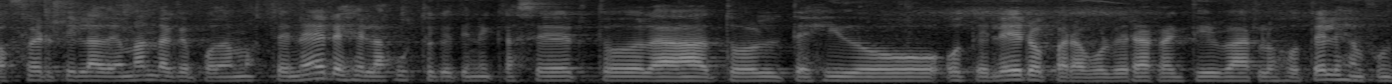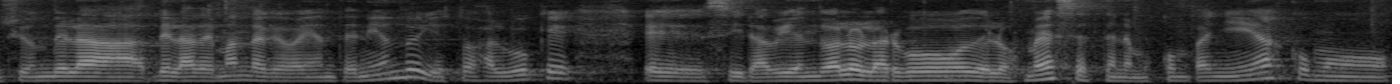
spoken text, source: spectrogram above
oferta y la demanda que podemos tener, es el ajuste que tiene que hacer todo, la, todo el tejido hotelero para volver a reactivar los hoteles en función de la, de la demanda que vayan teniendo y esto es algo que eh, se irá viendo a lo largo de los meses. Tenemos compañías como,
